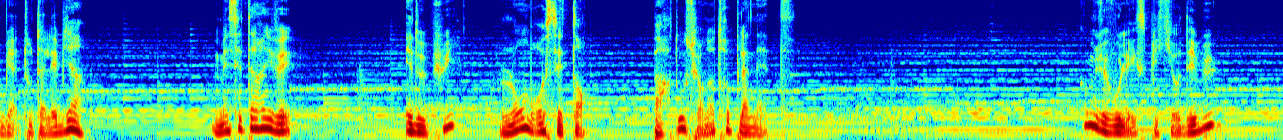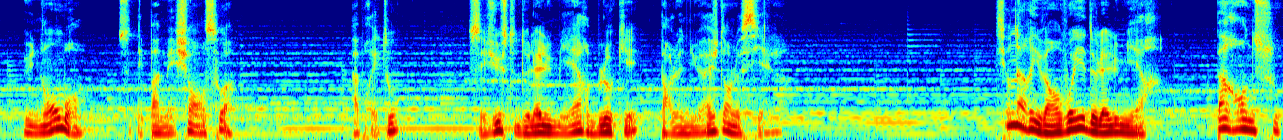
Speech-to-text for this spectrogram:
eh bien tout allait bien. Mais c'est arrivé. Et depuis, l'ombre s'étend partout sur notre planète. Comme je vous l'ai expliqué au début, une ombre, ce n'est pas méchant en soi. Après tout, c'est juste de la lumière bloquée par le nuage dans le ciel. Si on arrive à envoyer de la lumière par en dessous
